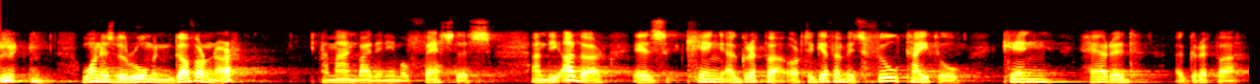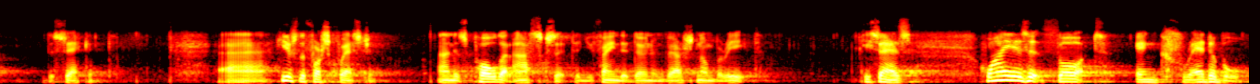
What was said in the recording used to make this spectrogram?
One is the Roman governor, a man by the name of Festus, and the other is King Agrippa, or to give him his full title, King Herod Agrippa II. Uh, here's the first question, and it's Paul that asks it, and you find it down in verse number 8. He says, Why is it thought incredible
